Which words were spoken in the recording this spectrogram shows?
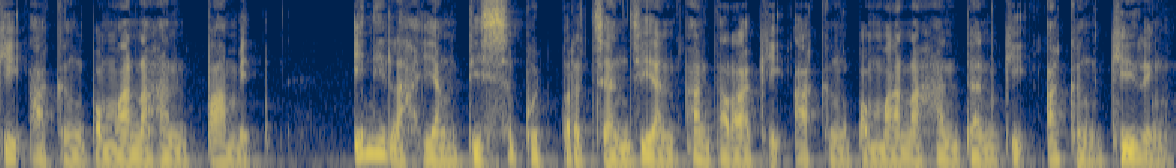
Ki Ageng Pemanahan pamit. Inilah yang disebut perjanjian antara Ki Ageng Pemanahan dan Ki Ageng Giring.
